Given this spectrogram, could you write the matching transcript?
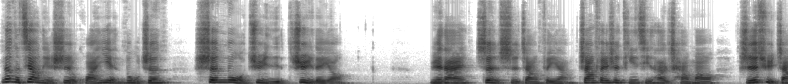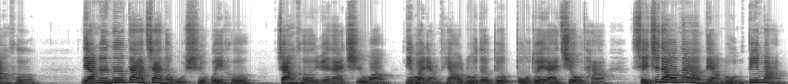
那个将领是环眼怒睁，声若巨巨雷哦。原来正是张飞啊！张飞是挺起他的长矛，直取张合。两人呢大战了五十回合。张合原来指望另外两条路的部部队来救他，谁知道那两路兵马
